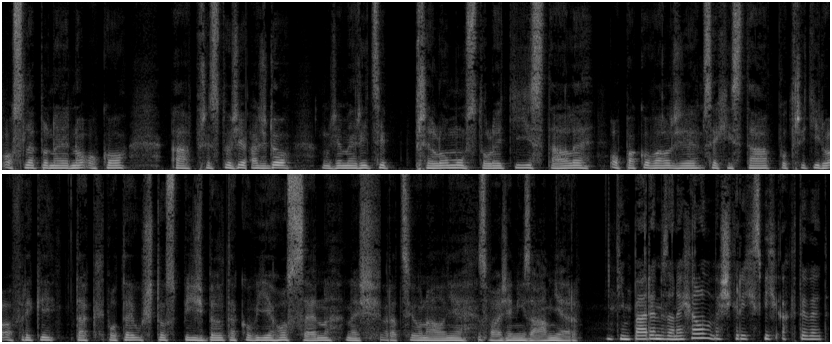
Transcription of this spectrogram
oslepl na jedno oko a přestože až do, můžeme říci, přelomu století stále opakoval, že se chystá po třetí do Afriky, tak poté už to spíš byl takový jeho sen, než racionálně zvážený záměr. Tím pádem zanechal veškerých svých aktivit.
